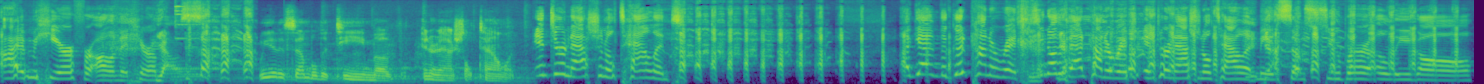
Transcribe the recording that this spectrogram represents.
I'm here for all of it. Hero Bells. We had assembled a team of international talent. International talent. Again, the good kind of rich. You know, the bad kind of rich, international talent means some super illegal,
